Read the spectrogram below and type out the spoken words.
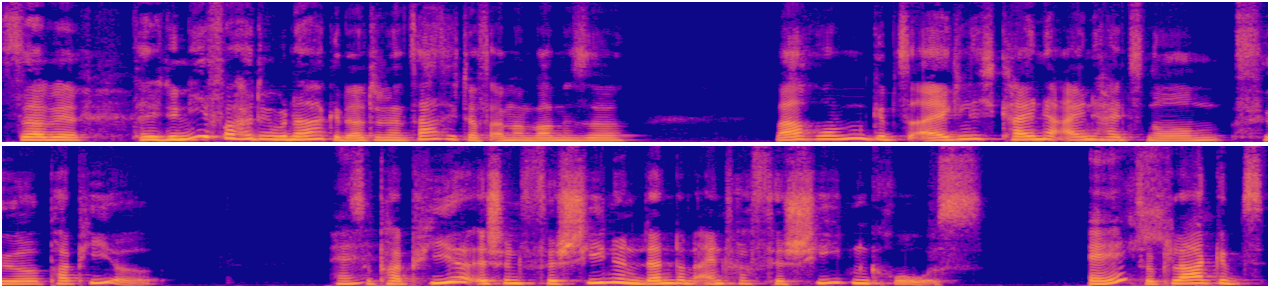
Das habe, da habe ich noch nie vorher drüber nachgedacht. Und dann saß ich da auf einmal und war mir so, warum gibt es eigentlich keine Einheitsnorm für Papier? Hä? So Papier ist in verschiedenen Ländern einfach verschieden groß. Echt? So klar gibt's.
